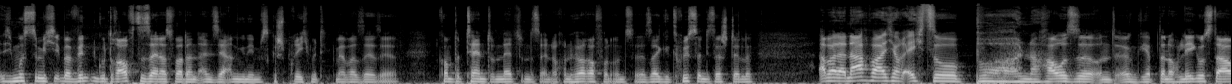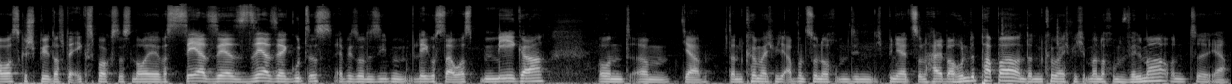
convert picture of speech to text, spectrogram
ich musste mich überwinden, gut drauf zu sein. Das war dann ein sehr angenehmes Gespräch mit ihm. Er war sehr, sehr kompetent und nett und ist auch ein Hörer von uns. Er sei gegrüßt an dieser Stelle. Aber danach war ich auch echt so, boah, nach Hause und irgendwie habe dann noch Lego Star Wars gespielt auf der Xbox, das neue, was sehr, sehr, sehr, sehr gut ist. Episode 7, Lego Star Wars, mega. Und ähm, ja, dann kümmere ich mich ab und zu noch um den, ich bin ja jetzt so ein halber Hundepapa und dann kümmere ich mich immer noch um Wilma und äh, ja.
